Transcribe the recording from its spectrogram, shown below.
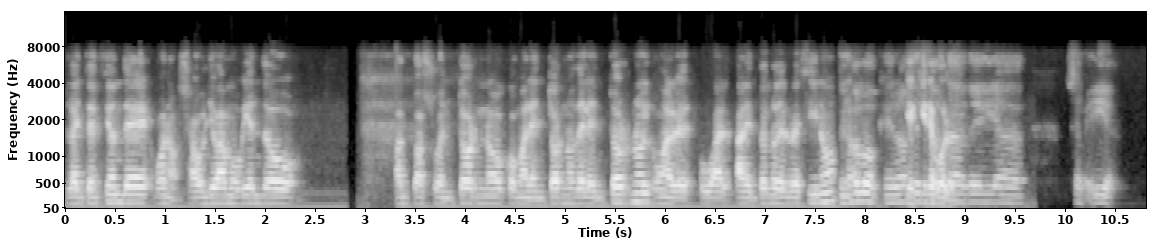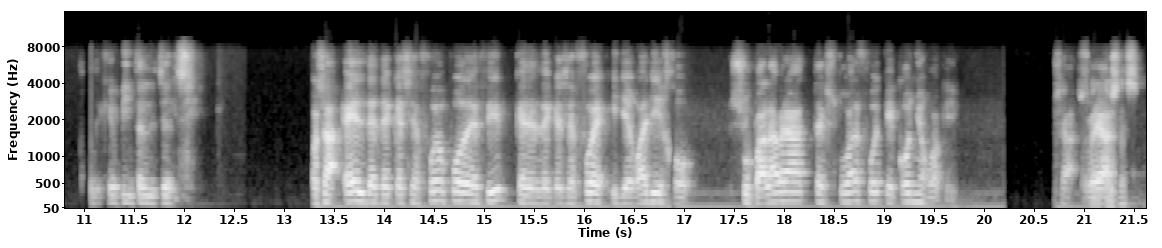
la intención de, bueno, Saúl lleva moviendo tanto a su entorno como al entorno del entorno y como al, o al, al entorno del vecino. Pero vamos, que no Que hace quiere falta volver. de a- Se veía. ¿Qué pinta el Chelsea? O sea, él desde que se fue, os puedo decir que desde que se fue y llegó allí, dijo, su palabra textual fue ¿qué coño hago aquí? O sea, Son real, cosas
